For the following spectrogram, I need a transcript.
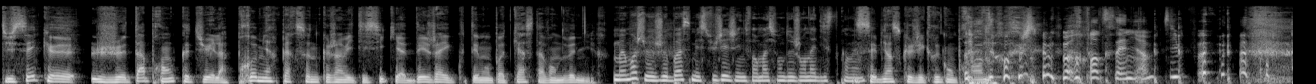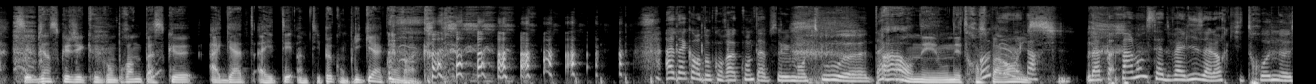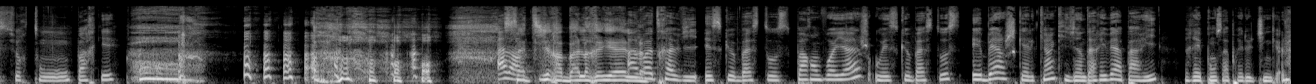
tu sais que je t'apprends que tu es la première personne que j'invite ici qui a déjà écouté mon podcast avant de venir. Mais moi, je, je bosse mes sujets, j'ai une formation de journaliste quand même. C'est bien ce que j'ai cru comprendre. Donc, je me renseigne un petit peu. C'est bien ce que j'ai cru comprendre parce que Agathe a été un petit peu compliquée à convaincre. Ah, d'accord, donc on raconte absolument tout. euh. Ah, on est, on est transparent ici. Bah, pa- parlons de cette valise alors qui trône sur ton parquet. Alors, Ça tire à balles réelles. à votre avis, est-ce que Bastos part en voyage ou est-ce que Bastos héberge quelqu'un qui vient d'arriver à Paris? Réponse après le jingle.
